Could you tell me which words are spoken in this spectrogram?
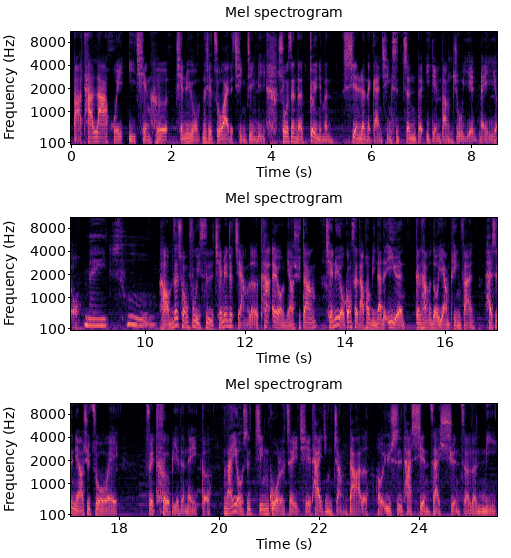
把他拉回以前和前女友那些做爱的情境里，说真的，对你们现任的感情是真的一点帮助也没有。没错。好，我们再重复一次，前面就讲了，看 L 你要去当前女友公厕打炮名单的一员，跟他们都一样平凡，还是你要去作为最特别的那一个？男友是经过了这一切，他已经长大了哦，于是他现在选择了你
